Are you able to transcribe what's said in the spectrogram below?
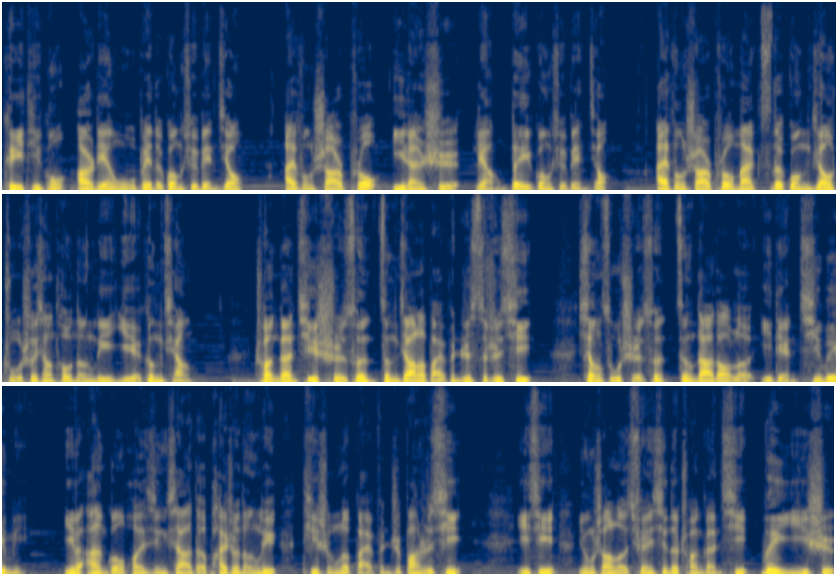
可以提供二点五倍的光学变焦。iPhone 十二 Pro 依然是两倍光学变焦。iPhone 十二 Pro Max 的广角主摄像头能力也更强，传感器尺寸增加了百分之四十七，像素尺寸增大到了一点七微米。因为暗光环境下的拍摄能力提升了百分之八十七，以及用上了全新的传感器位移式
